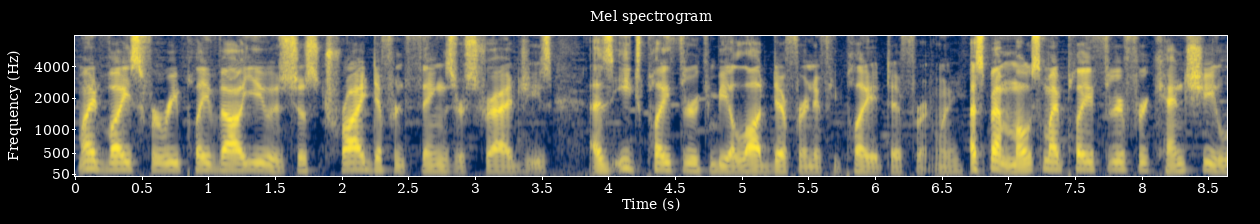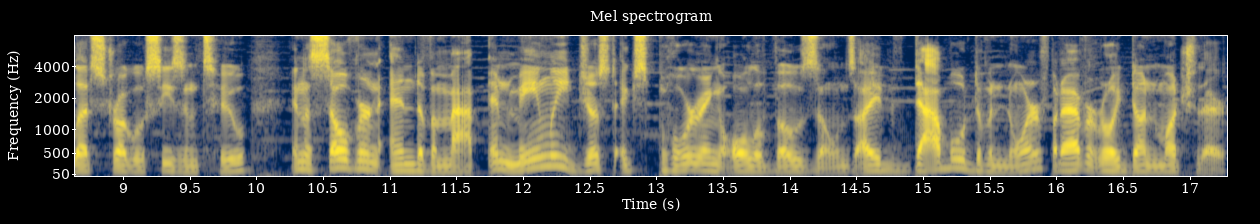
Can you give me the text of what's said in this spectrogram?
my advice for replay value is just try different things or strategies, as each playthrough can be a lot different if you play it differently. I spent most of my playthrough for Kenshi Let's Struggle Season 2 in the southern end of a map, and mainly just exploring all of those zones. I dabbled to the north, but I haven't really done much there.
